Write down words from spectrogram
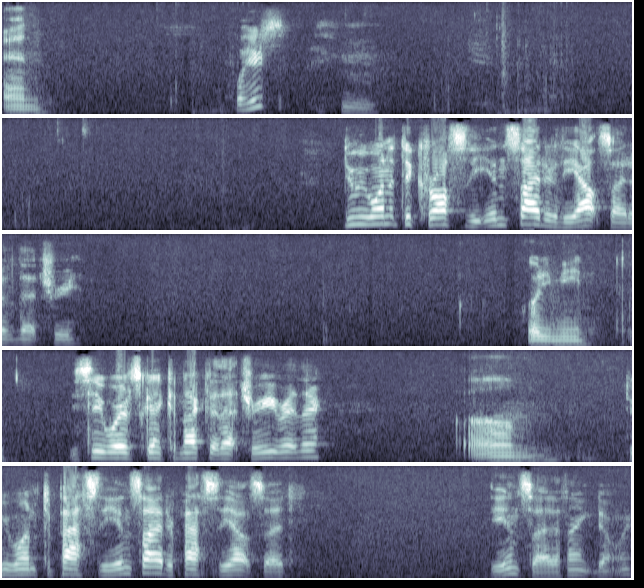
And Well, here's. Hmm. Do we want it to cross the inside or the outside of that tree? what do you mean? You see where it's going to connect to that tree right there? Um. Do we want it to pass the inside or pass the outside? The inside, I think, don't we?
